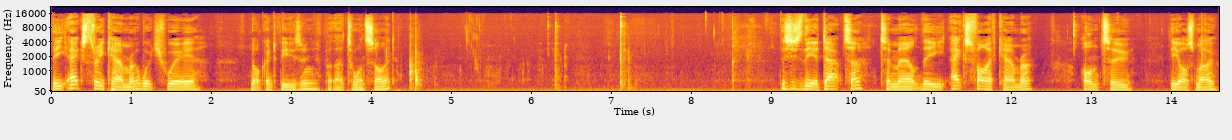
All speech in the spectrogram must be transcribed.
the X3 camera, which we're not going to be using, put that to one side. This is the adapter to mount the X5 camera onto the Osmo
